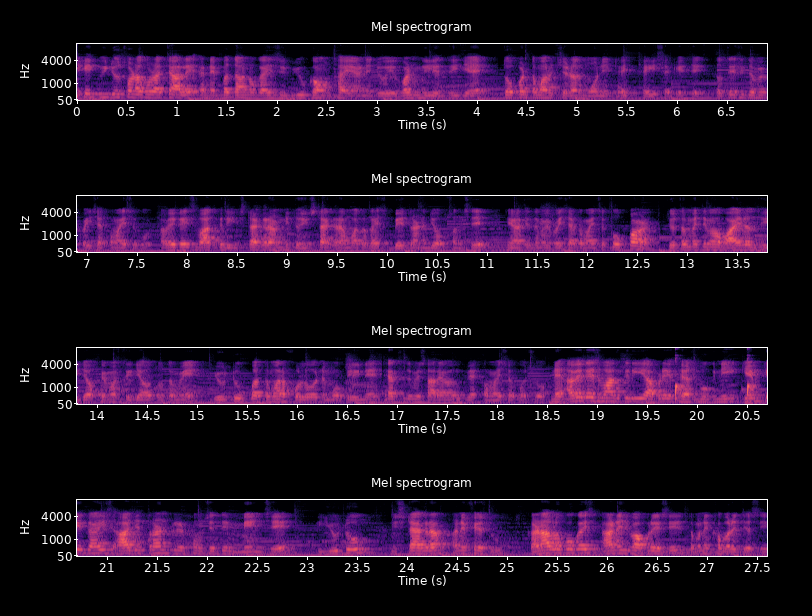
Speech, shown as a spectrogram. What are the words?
એક એક વીડિયો થોડા થોડા ચાલે અને બધાનો ગાઈસ વ્યૂ કાઉન્ટ થાય અને જો એ વન મિલિયન થઈ જાય, તો પણ તમારું ચેનલ મોનિટાઈઝ થઈ શકે છે. તો તેથી તમે પૈસા કમાઈ શકો. હવે ગાઈસ વાત કરી ઇન્સ્ટાગ્રામની તો ઇન્સ્ટાગ્રામમાં તો ગાઈસ બે ત્રણ જે ઓપ્શન છે, તેનાથી તમે પૈસા કમાઈ શકો. પણ જો તમે તેમાં વાયરલ થઈ જાઓ ફેમસ થઈ જાઓ, તો તમે યુટ્યુબ પર તમારા ફોલોઅરને મોકલીને ત્યાંથી તમે સારા એવા રૂપિયા કમાઈ શકો છો. ને હવે ગાઈસ વાત કરીએ આપણે ફેસબુકની કેમ કે ગાઈસ આ જે ત્રણ પ્લેટફોર્મ છે, તે મેઇન છે. યુટ્યુબ, ઇન્સ્ટાગ્રામ અને ફેસબુક. ઘણા લોકો ગાઈસ આને જ વાપરે છે, તમને ખબર જ હશે.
